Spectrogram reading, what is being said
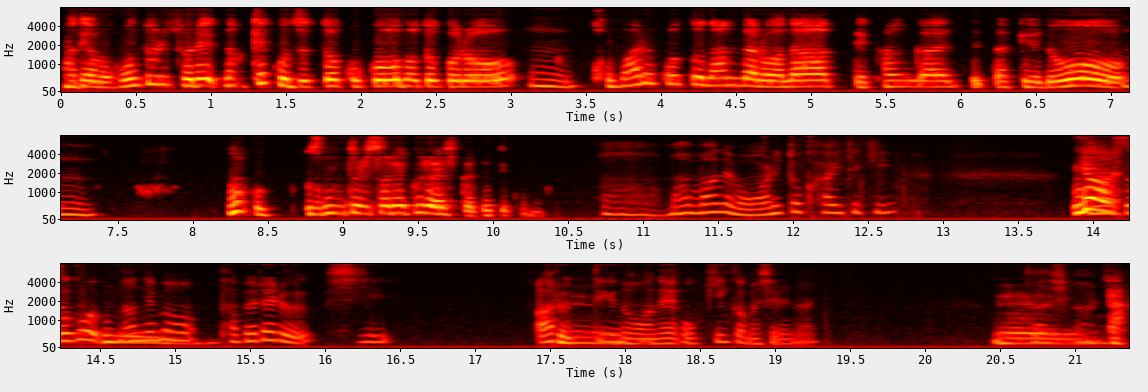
まあ、でも本当にそれなんか結構ずっとここのところうん。困ることなんだろうなって考えてたけど、うん。なんか本当にそれくらいしか出てこなかっああまあまあでも割と快適。たいや、ね。すごい、うん。何でも食べれるしあるっていうのはね、大きいかもしれない。うん。確かに。あ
